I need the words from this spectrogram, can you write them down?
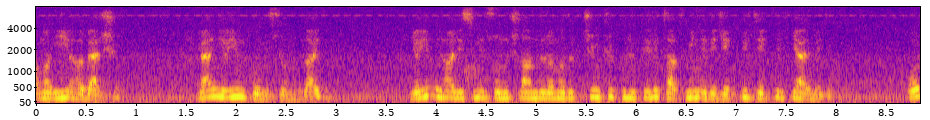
ama iyi haber şu. Ben yayın komisyonundaydım. Yayın ihalesini sonuçlandıramadık çünkü kulüpleri tatmin edecek bir teklif gelmedi. O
